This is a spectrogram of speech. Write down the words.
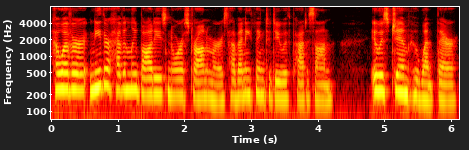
However, neither heavenly bodies nor astronomers have anything to do with Patusan. It was Jim who went there,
